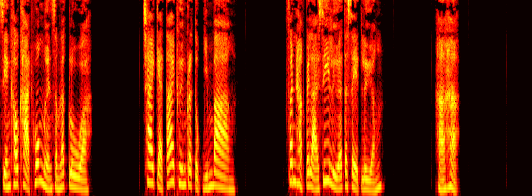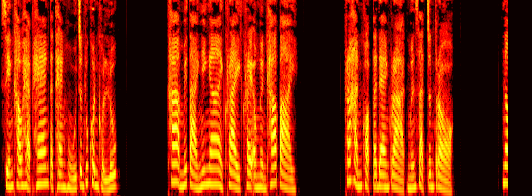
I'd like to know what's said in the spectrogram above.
เสียงเขาขาดห่วงเหมือนสำลักกลัว ชายแก่ใต้พื้นกระตุกยิ้มบาง ฟันหักไปหลายซี่เหลือแต่เศษเหลือง หาหะเสียงเขาแหบแห้งแต่แทงหูจนทุกคนขนลุก ข้าไม่ตายง่าย ๆ ใคร ใครเอาเงินข้าไป พระหันขวับตาแดงกราดเหมือนสัตว์จนตรอก เงา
